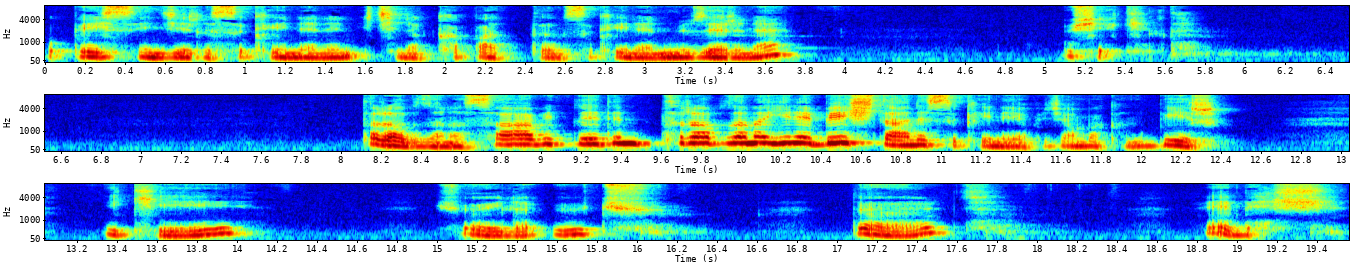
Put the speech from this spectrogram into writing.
Bu 5 zincirli sık iğnenin içine kapattığım sık iğnenin üzerine bu şekilde. Trabzana sabitledim. Trabzana yine 5 tane sık iğne yapacağım. Bakın 1 2 Şöyle 3, 4 ve 5.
